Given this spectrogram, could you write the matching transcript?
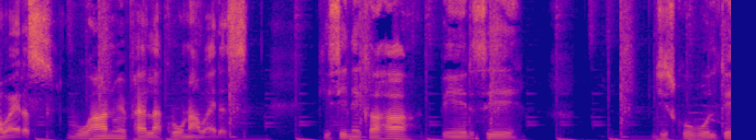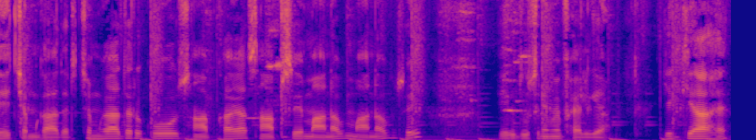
वायरस वुहान में फैला कोरोना वायरस किसी ने कहा, पेड़ से, जिसको बोलते हैं चमगादर चमगादड़ को सांप खाया, सांप से मानव मानव से एक दूसरे में फैल गया। ये क्या है?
